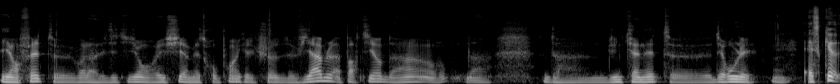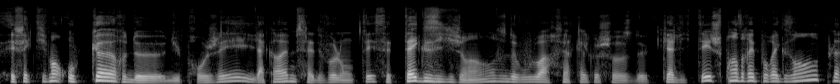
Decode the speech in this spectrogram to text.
Et en fait, euh, voilà, les étudiants ont réussi à mettre au point quelque chose de viable à partir d'une canette euh, déroulée. Est-ce que effectivement, au cœur du projet, il y a quand même cette volonté, cette exigence de vouloir faire quelque chose de qualité? Je prendrai pour exemple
